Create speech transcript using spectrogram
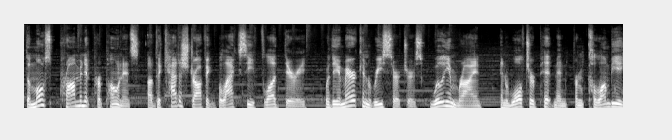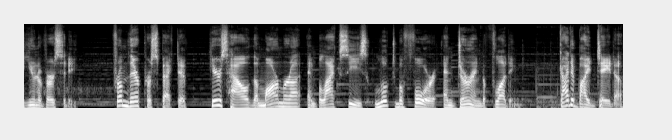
The most prominent proponents of the catastrophic Black Sea flood theory were the American researchers William Ryan and Walter Pitman from Columbia University. From their perspective, Here's how the Marmara and Black Seas looked before and during the flooding. Guided by data,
